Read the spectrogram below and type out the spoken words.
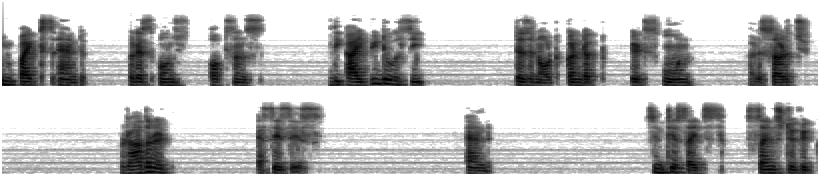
impacts, and response options. The IPCC does not conduct its own research, rather, it assesses and synthesizes scientific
